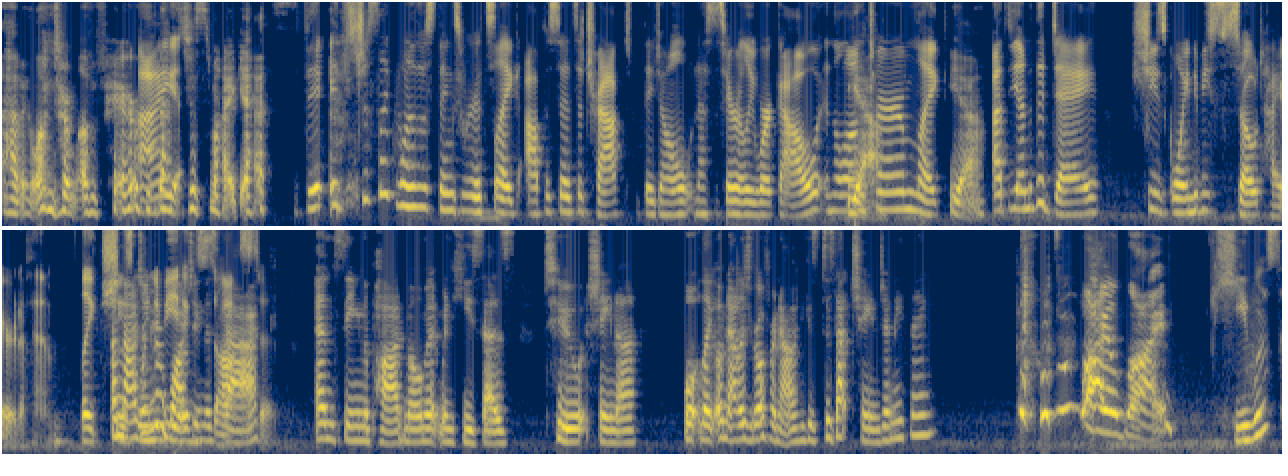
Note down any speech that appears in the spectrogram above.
having a long term love affair. But I- that's just my guess. Th- It's just like one of those things where it's like opposites attract, but they don't necessarily work out in the long Yeah. term. Like Yeah. at the end of the day, she's going to be so tired of him. Like she's Imagine going to be watching this back exhausted. and seeing the pod moment when he says to Shaina, well, like, oh, Natalie's your girlfriend now. And he goes, Does that change anything? That was a wild line. He was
